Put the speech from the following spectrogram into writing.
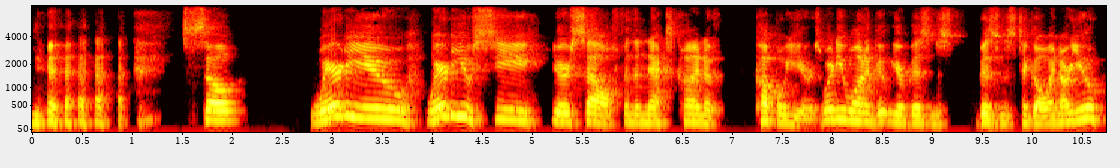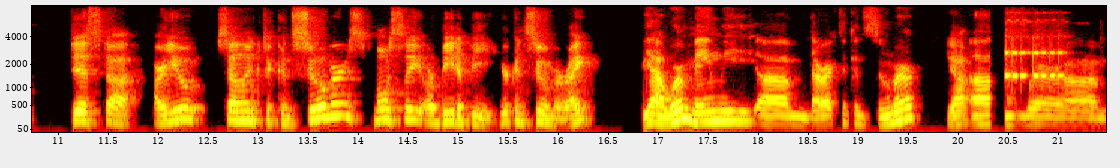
So where do you where do you see yourself in the next kind of couple years? Where do you want to get your business business to go? And are you just uh, are you selling to consumers mostly or B two B? You're consumer, right? Yeah, we're mainly um, direct to consumer. Yeah, um, we're um,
